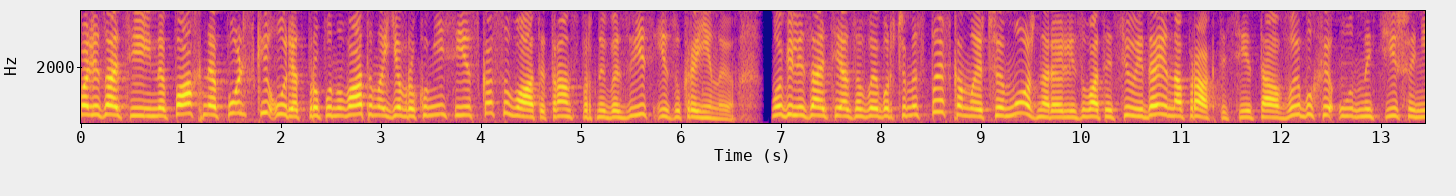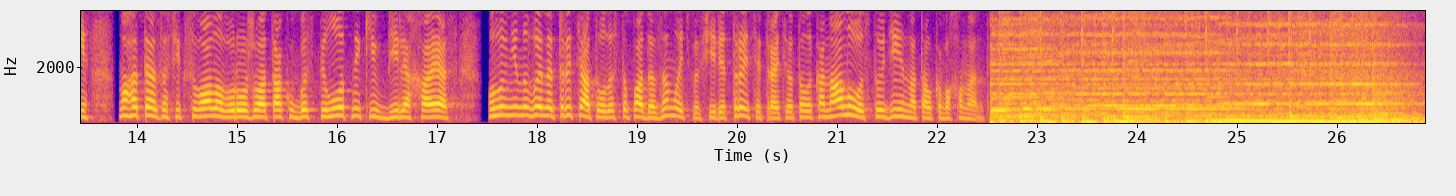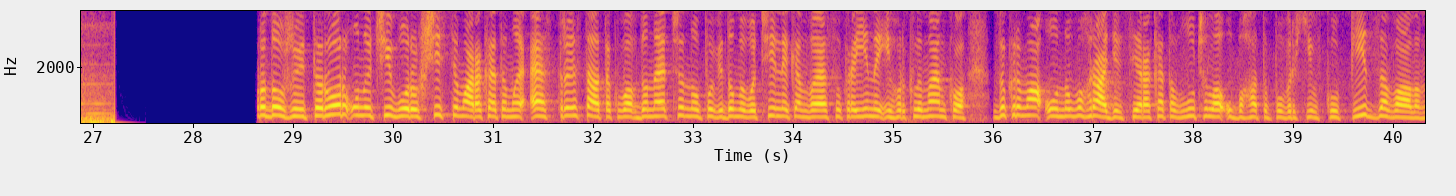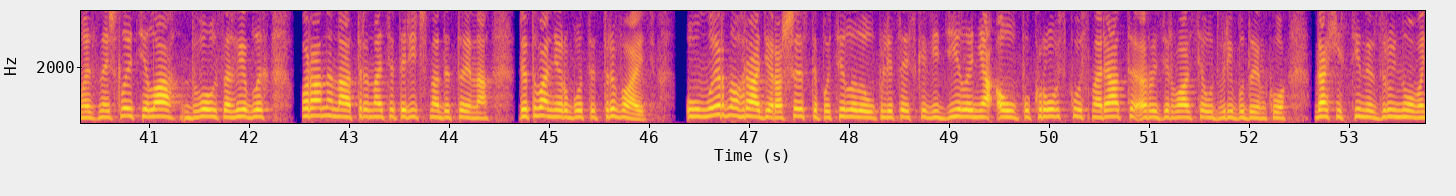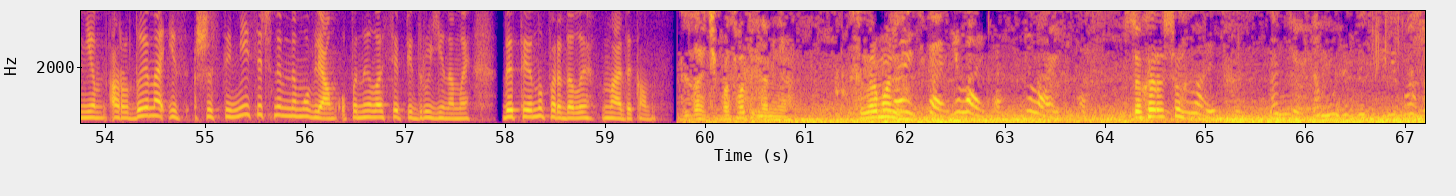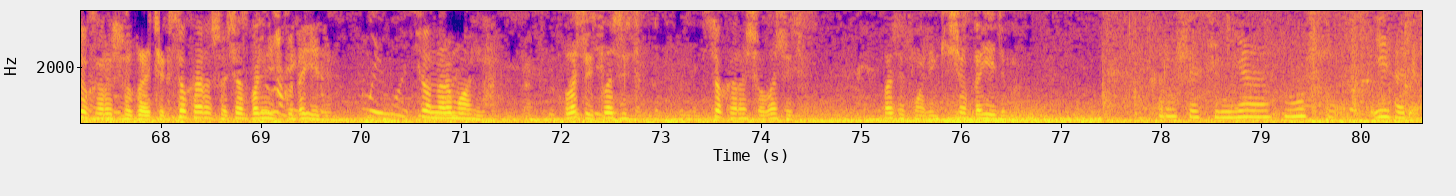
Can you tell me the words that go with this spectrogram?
Нормалізацією не пахне. Польський уряд пропонуватиме Єврокомісії скасувати транспортний безвіз із Україною. Мобілізація за виборчими списками. Чи можна реалізувати цю ідею на практиці? Та вибухи у Нетішині. МАГАТЕ зафіксувала ворожу атаку безпілотників біля ХАЕС. Головні новини 30 листопада за мить в ефірі 33-го телеканалу. У студії Наталка Бахамент. Продовжують терор. Уночі ворог шістьома ракетами С-300 атакував Донеччину, повідомив очільник МВС України Ігор Клименко. Зокрема, у Новоградівці ракета влучила у багатоповерхівку. Під завалами знайшли тіла двох загиблих, поранена 13-річна дитина. Рятувальні роботи тривають. У Мирнограді рашисти поцілили у поліцейське відділення, а у Покровську снаряд розірвався у дворі будинку. Дах і стіни зруйновані, а родина із шестимісячним немовлям опинилася під руїнами. Дитину передали медикам. Зайчик, посмотри на меня. Все нормально? Лаечка, и лайка, и лаечка, Все хорошо? лаечка. Да нет, там может быть не Все хорошо, зайчик, все хорошо. Сейчас в больничку мой. Все нормально. Ложись, ложись. Все хорошо, ложись. Ложись, маленький, сейчас доедем. Хорошая семья. Муж Игорь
